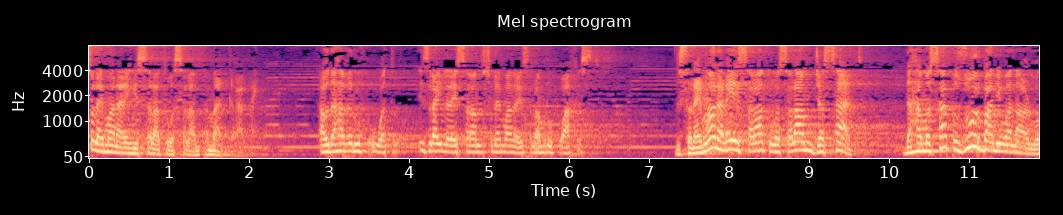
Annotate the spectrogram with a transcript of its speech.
سلیمان علیه السلام وسلام ته مرګ راغی او د هغه روح ووتو اسرائیل علیه السلام د سلیمان علیه السلام روح واخیست د سلیمان علیه السلام وسلام جسد د همسا په زور باندې ولاړ و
